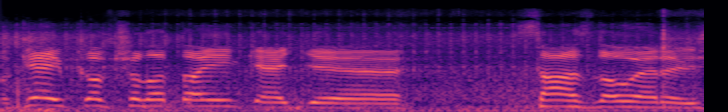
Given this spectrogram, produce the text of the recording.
A game kapcsolataink egy eh, 100 lóerős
